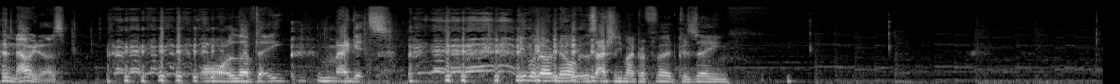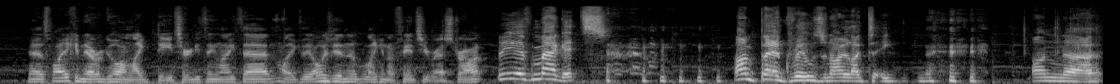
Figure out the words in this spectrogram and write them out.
and now he does. Oh, I love to eat maggots. People don't know, but it's actually my preferred cuisine. Yeah, that's why you can never go on like dates or anything like that. Like they always end up like in a fancy restaurant. We have maggots. I'm Bear Grylls and I like to eat un, uh,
